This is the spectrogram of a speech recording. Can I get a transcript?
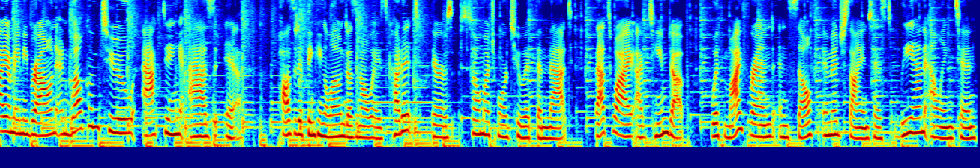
Hi, I'm Amy Brown, and welcome to Acting as If. Positive thinking alone doesn't always cut it. There's so much more to it than that. That's why I've teamed up with my friend and self image scientist, Leanne Ellington,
